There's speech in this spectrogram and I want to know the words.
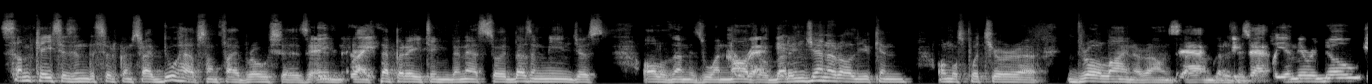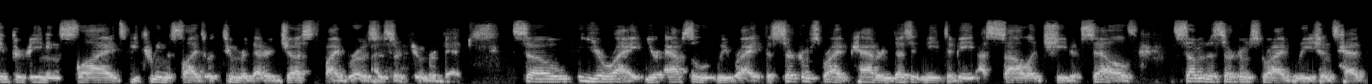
some cases in the circumscribed do have some fibrosis and, right. and, separating the nest. So it doesn't mean just all of them is one Correct. nodule, but in general, you can almost put your uh, draw line around, exactly. around exactly. And there are no intervening slides between the slides with tumor that are just fibrosis or tumor bed. So you're right. You're absolutely right. The circumscribed pattern doesn't need to be a solid sheet of cells some of the circumscribed lesions had,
